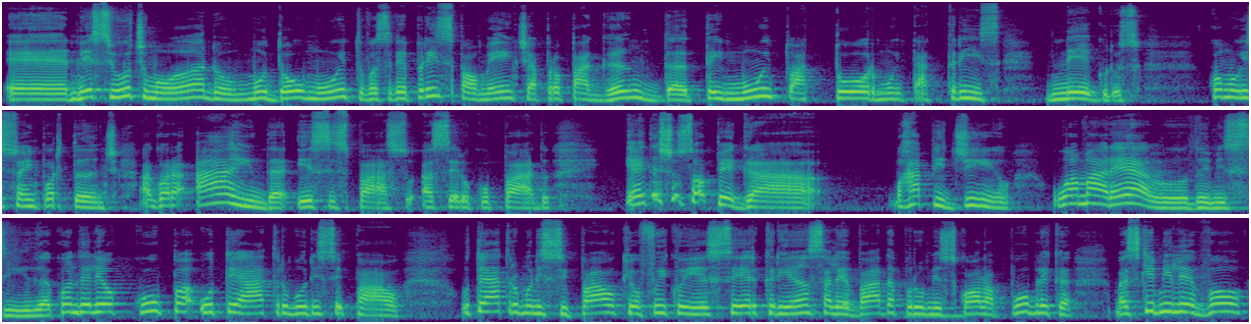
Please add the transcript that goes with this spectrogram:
É, nesse último ano mudou muito. Você vê principalmente a propaganda tem muito ator, muita atriz negros. Como isso é importante. Agora há ainda esse espaço a ser ocupado. E aí deixa eu só pegar rapidinho o amarelo do Emicida, quando ele ocupa o Teatro Municipal. O Teatro Municipal que eu fui conhecer criança levada por uma escola pública, mas que me levou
